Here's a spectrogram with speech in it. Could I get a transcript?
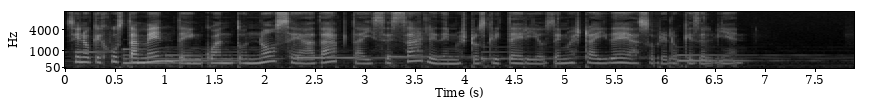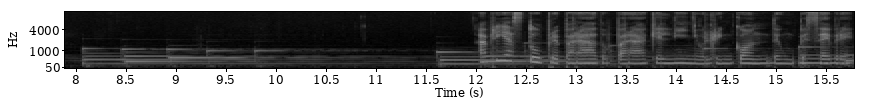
sino que justamente en cuanto no se adapta y se sale de nuestros criterios, de nuestra idea sobre lo que es el bien. Tú preparado para aquel niño el rincón de un pesebre,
